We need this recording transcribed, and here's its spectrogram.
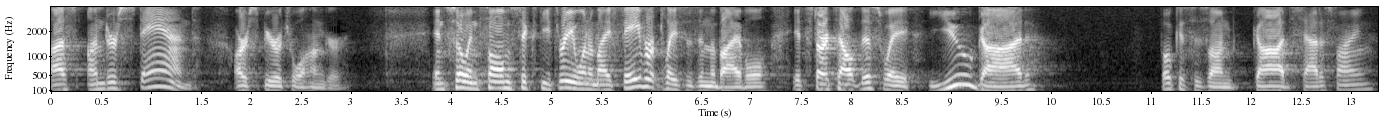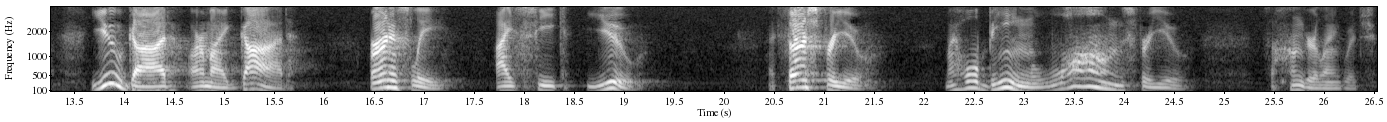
us understand our spiritual hunger. And so in Psalm 63, one of my favorite places in the Bible, it starts out this way You, God, focuses on God satisfying. You, God, are my God. Earnestly I seek you. I thirst for you. My whole being longs for you. It's a hunger language.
